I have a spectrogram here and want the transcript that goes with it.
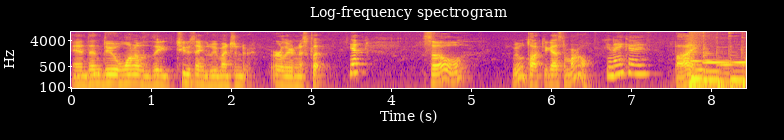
And then do one of the two things we mentioned earlier in this clip. Yep. So, we will talk to you guys tomorrow. Good night, guys. Bye.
